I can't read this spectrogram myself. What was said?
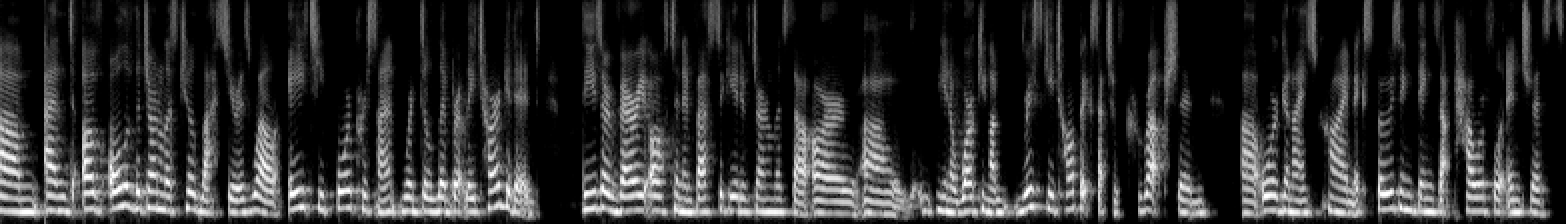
Um, and of all of the journalists killed last year as well, 84% were deliberately targeted. These are very often investigative journalists that are, uh, you know, working on risky topics such as corruption, uh, organized crime, exposing things that powerful interests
